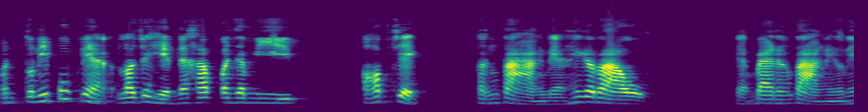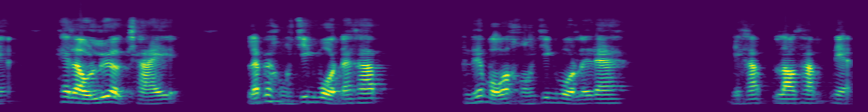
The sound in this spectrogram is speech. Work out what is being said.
มันตัวนี้ปุ๊บเนี่ยเราจะเห็นนะครับ มันจะมีอ็อบเจกต์ต่างๆ เนี่ยให้เราเนี่ยแบรนด์ต่างๆเนี่ยตรงนี้ให้เราเลือกใช้และเป็นของจริงหมดนะครับ อันนี้บอกว่าของจริงหมดเลยนะนี่ครับเราทำเนี่ย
